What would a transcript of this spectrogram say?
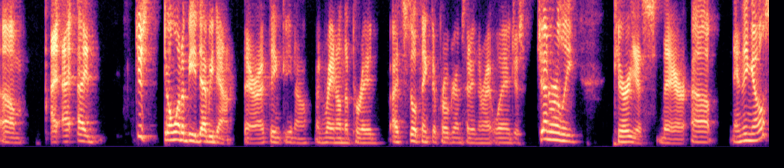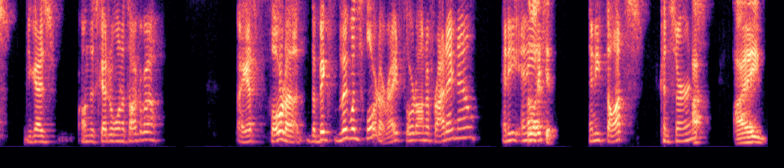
um, I, I, I just don't want to be Debbie Downer there. I think, you know, and rain on the parade. I still think the program's heading the right way. Just generally curious there. Uh, anything else you guys on the schedule want to talk about? I guess Florida, the big, the big one's Florida, right? Florida on a Friday now. Any, any, I like it. Any thoughts, concerns? I, I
